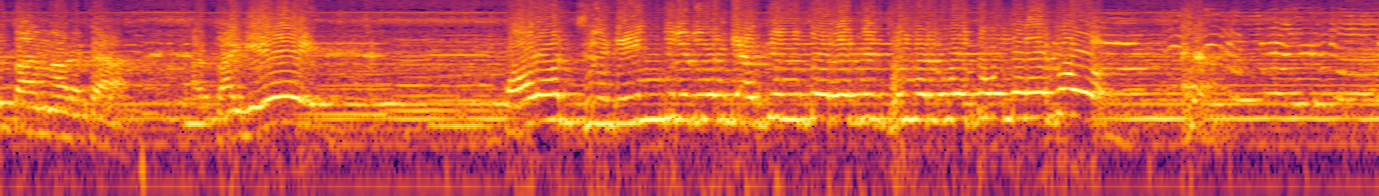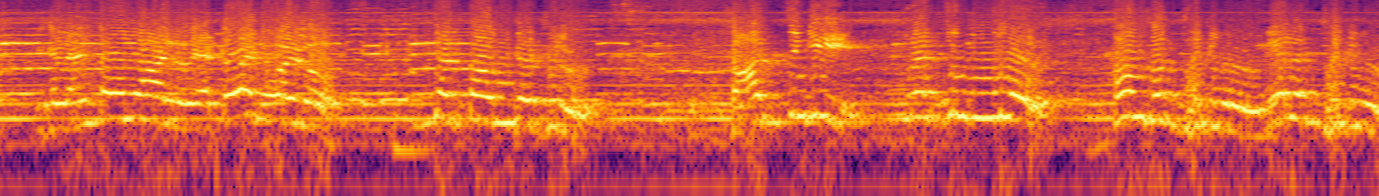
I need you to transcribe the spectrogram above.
వెళ్తా అన్నారట. అట్లాగే పోవచ్చు జయించినటువంటి అర్జునుడితో రేపు యుద్ధం జరగబోతూ ఉంది రేపు. ఇక్కడ ఎంత ఉన్న వాళ్ళు ఎటువంటి వాళ్ళు? చెప్తా ఉండొచ్చులు సాత్వికి ప్రత్యుడు హంసధ్వజుడు నీలధ్వజుడు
